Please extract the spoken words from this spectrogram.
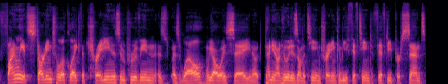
finally, it's starting to look like the trading is improving as, as well. We always say, you know, depending on who it is on the team, trading can be 15 to 50%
